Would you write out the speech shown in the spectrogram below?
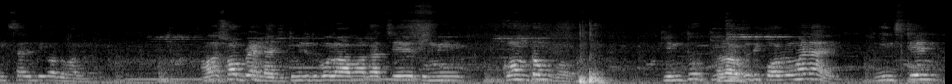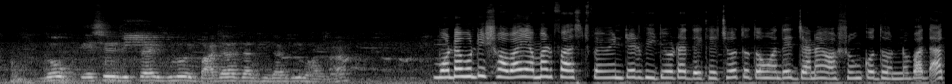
মিক্সারের দিকে অত ভালো না। আমাদের সব ব্র্যান্ড আছে। তুমি যদি বলো আমার কাছে তুমি কম টম পাবো কিন্তু কিছু যদি প্রবলেম হয় না ইনস্ট্যান্ট লোক এসে রিপ্লাইগুলো বাজাজ আর ভিগারগুলো ভালো না। মোটামুটি সবাই আমার ফার্স্ট পেমেন্টের ভিডিওটা দেখেছ, তো তোমাদের জানাই অসংখ্য ধন্যবাদ। আর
